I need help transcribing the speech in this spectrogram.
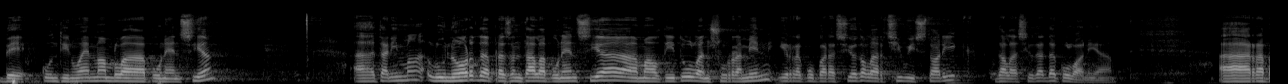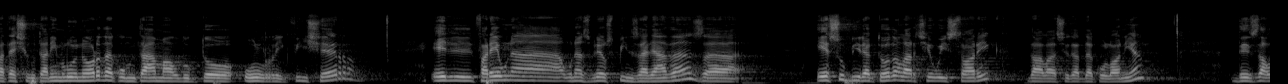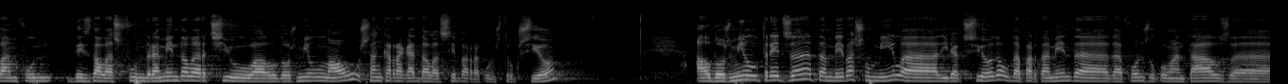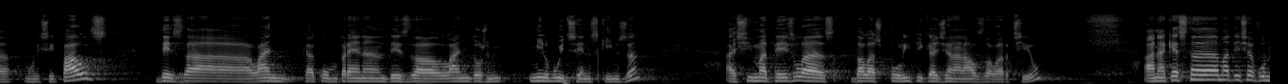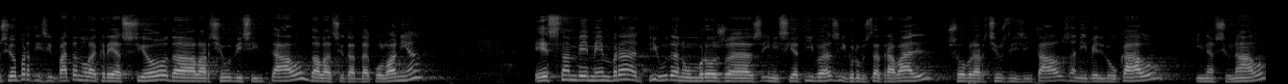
Bé, continuem amb la ponència. Eh, tenim l'honor de presentar la ponència amb el títol Ensorrament i recuperació de l'arxiu històric de la ciutat de Colònia. Eh, repeteixo, tenim l'honor de comptar amb el doctor Ulrich Fischer. Ell faré una, unes breus pinzellades. Eh, és subdirector de l'arxiu històric de la ciutat de Colònia. Des de l'esfondrament de l'arxiu el 2009 s'ha encarregat de la seva reconstrucció el 2013 també va assumir la direcció del Departament de, de Fons Documentals eh, Municipals des de l'any que comprenen des de l'any 1815, així mateix les, de les polítiques generals de l'arxiu. En aquesta mateixa funció ha participat en la creació de l'arxiu digital de la ciutat de Colònia, és també membre actiu de nombroses iniciatives i grups de treball sobre arxius digitals a nivell local i nacional.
